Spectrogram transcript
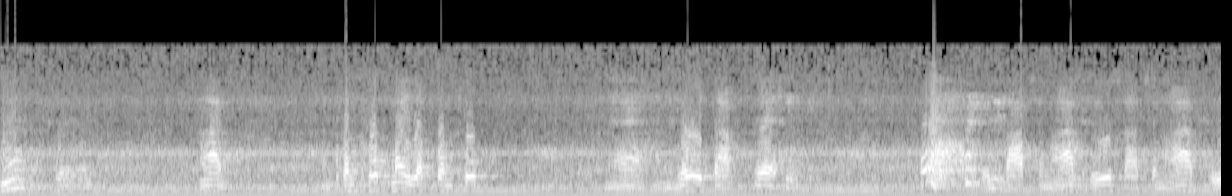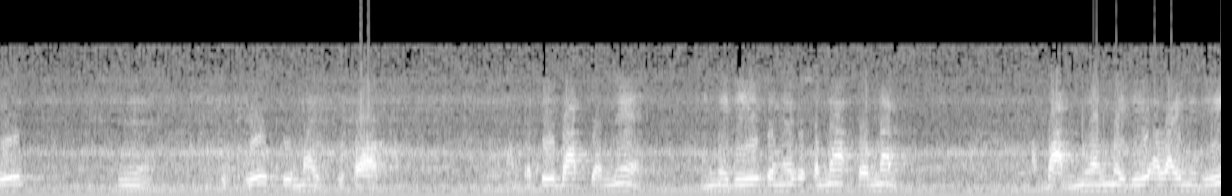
อืมอ่านมันคนทุกข์ไม่อยากคนทุกข์นะรู้จักเลยศาสนาถือศาสนาถือเนี่ยถือคือไม่คือตอบ ปฏิบัติอย่างนี้มันไม่ดีตรงไหนก็สำนักตรงนั้นบ้านเมืองไม่ดีอะไรไม่ดี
